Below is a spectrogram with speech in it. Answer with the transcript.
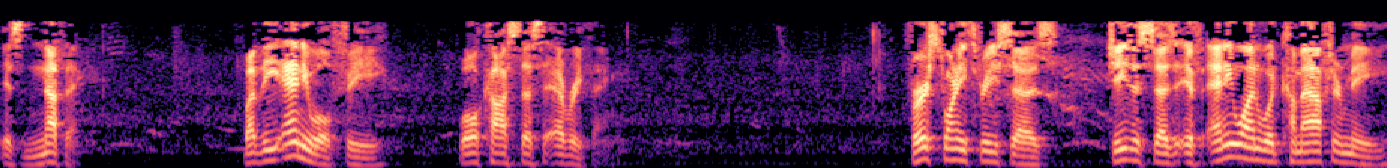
is nothing. But the annual fee will cost us everything. Verse 23 says, Jesus says, If anyone would come after me,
